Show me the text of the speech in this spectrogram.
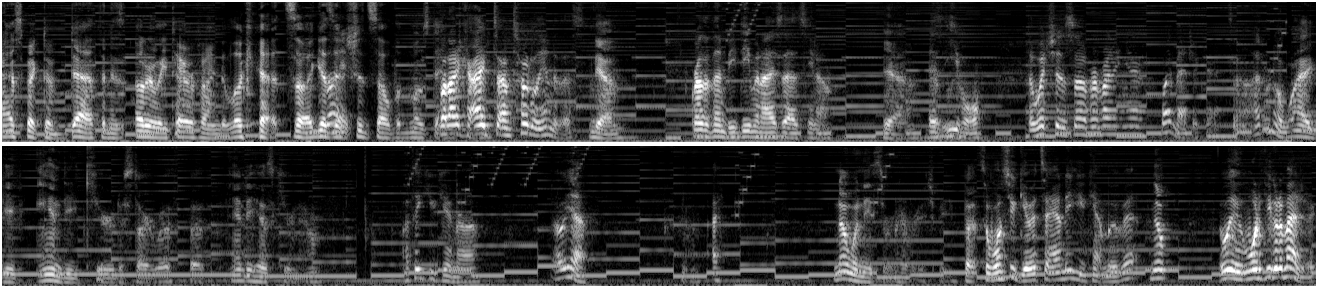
aspect of death and is utterly terrifying to look at. So I guess Right. it should sell the most. But. I, I, I'm totally into this. yeah, Rather than be demonized as, you know, yeah. as evil, the witch is uh, providing your white magic here. So I don't know why I gave Andy cure to start with, but Andy has cure now. I think you can. Uh... Oh yeah. No one needs to recover HP, but So once you give it to Andy, you can't move it. nope. Wait, what if you go to magic?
